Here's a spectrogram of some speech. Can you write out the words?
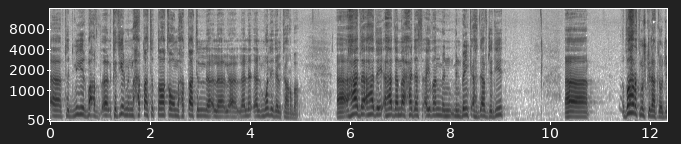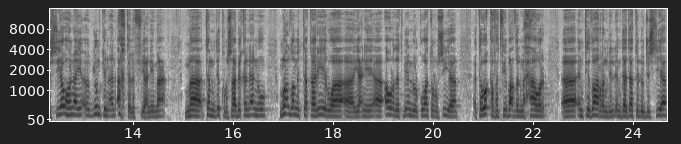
آه، تدمير بعض الكثير من محطات الطاقة ومحطات ال- ال- ال- المولدة للكهرباء. آه، هذا هذا هذا ما حدث أيضا من من بنك أهداف جديد. آه، ظهرت مشكلات لوجستية وهنا يمكن أن أختلف يعني مع ما تم ذكره سابقا لأنه معظم التقارير ويعني أوردت بانه القوات الروسية توقفت في بعض المحاور آه، انتظارا للإمدادات اللوجستية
